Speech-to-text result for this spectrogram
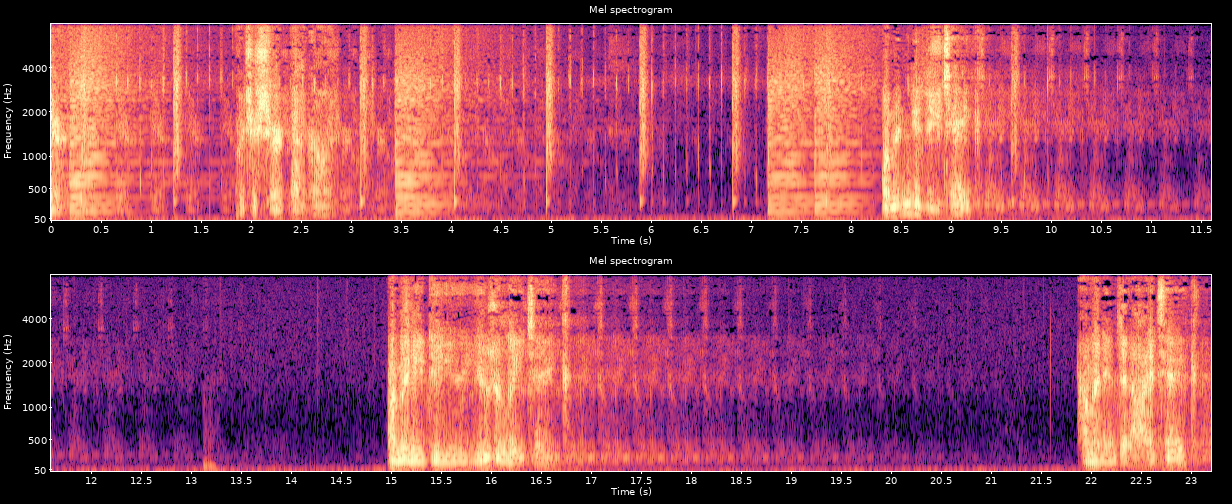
Here. Put your shirt back on. How many did you take? How many do you usually take? How many did I take?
